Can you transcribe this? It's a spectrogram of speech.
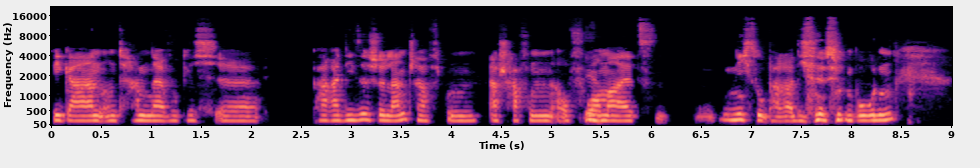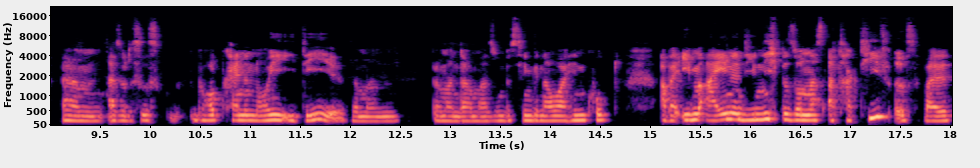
vegan und haben da wirklich äh, paradiesische Landschaften erschaffen auf vormals ja. nicht so paradiesischen Boden. Ähm, also das ist überhaupt keine neue Idee, wenn man wenn man da mal so ein bisschen genauer hinguckt. Aber eben eine, die nicht besonders attraktiv ist, weil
